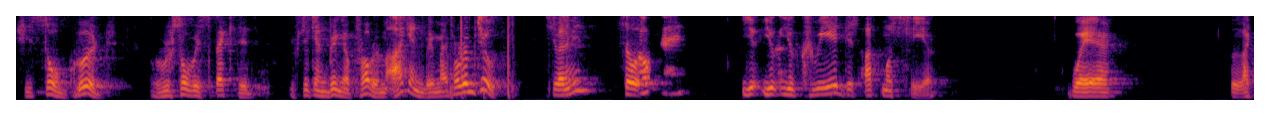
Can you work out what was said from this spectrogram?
she's so good, so respected, if she can bring a problem, I can bring my problem too. See what I mean? So okay. you, you, you create this atmosphere where, like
